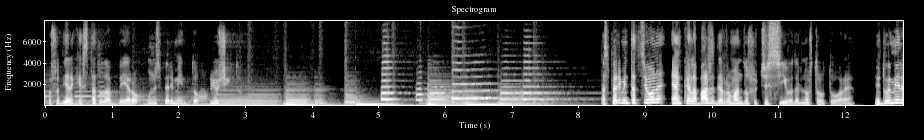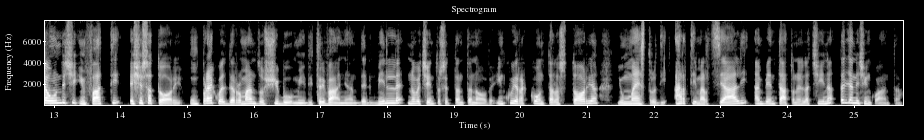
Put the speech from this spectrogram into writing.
posso dire che è stato davvero un esperimento riuscito. La sperimentazione è anche alla base del romanzo successivo del nostro autore, nel 2011, infatti, esce Satori, un prequel del romanzo Shibumi di Trivanian del 1979, in cui racconta la storia di un maestro di arti marziali ambientato nella Cina degli anni 50.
